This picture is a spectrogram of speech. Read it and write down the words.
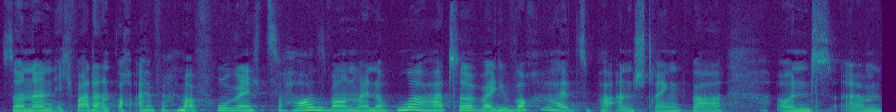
sondern ich war dann auch einfach mal froh, wenn ich zu Hause war und meine Ruhe hatte, weil die Woche halt super anstrengend war. Und ähm,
